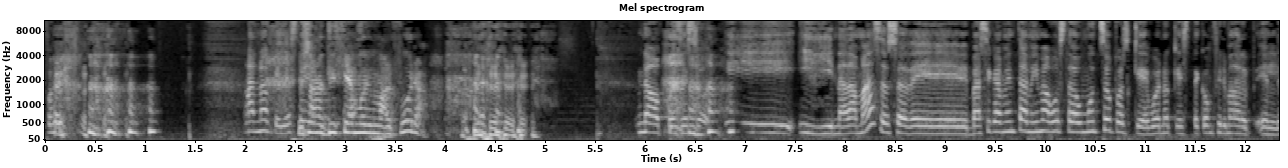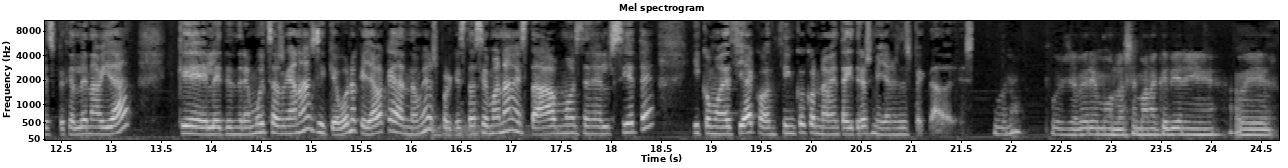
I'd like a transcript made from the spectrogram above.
Por- Ah, no, que ya estoy. Esa noticia muy mal fuera. No, pues eso. Y, y nada más, o sea, de básicamente a mí me ha gustado mucho pues que bueno que esté confirmado el, el especial de Navidad, que le tendré muchas ganas y que bueno que ya va quedando menos, porque esta semana estábamos en el 7 y como decía con 5,93 millones de espectadores. Bueno, pues ya veremos la semana que viene a ver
